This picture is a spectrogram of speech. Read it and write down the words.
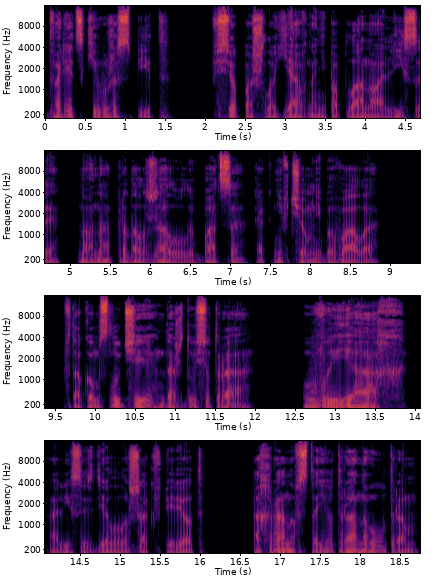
Дворецкий уже спит. Все пошло явно не по плану Алисы, но она продолжала улыбаться, как ни в чем не бывало. В таком случае дождусь утра. Увы и ах, Алиса сделала шаг вперед. Охрана встает рано утром.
